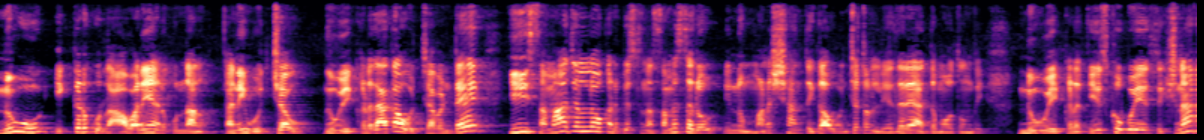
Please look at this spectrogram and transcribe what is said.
నువ్వు ఇక్కడకు రావనే అనుకున్నాను కానీ వచ్చావు. నువ్వు ఇక్కడ దాకా వచ్చావంటే ఈ సమాజంలో కనిపిస్తున్న సమస్యలు నిన్ను మనశ్శాంతిగా ఉంచటం లేదనే అర్థమవుతుంది. నువ్వు ఇక్కడ తీసుకోబోయే శిక్షణ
